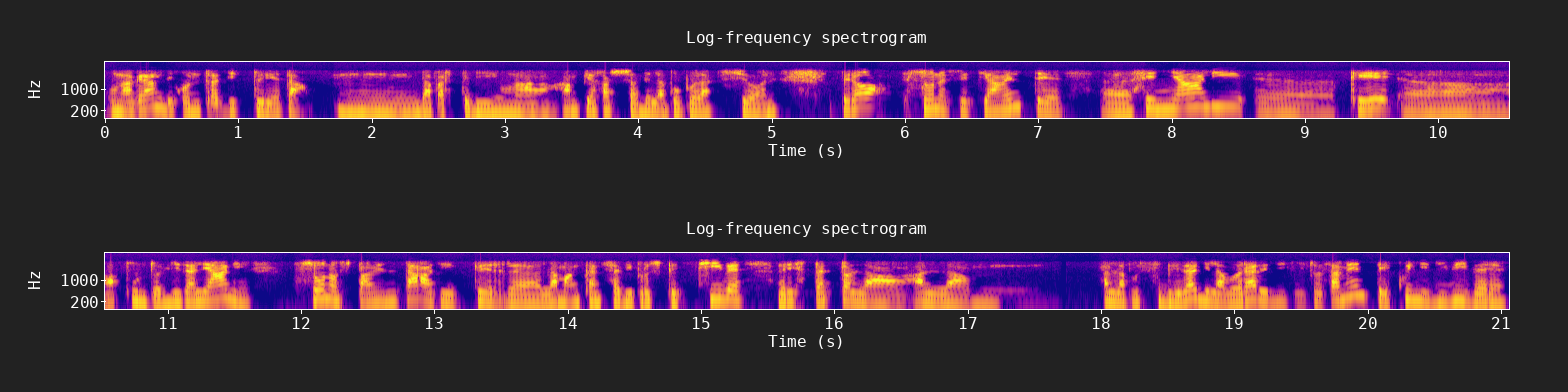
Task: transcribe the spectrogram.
una grande contraddittorietà mh, mm, da parte di una ampia fascia della popolazione, però sono effettivamente eh, segnali eh, che eh, appunto gli italiani sono spaventati per la mancanza di prospettive rispetto alla, alla mm, alla possibilità di lavorare dignitosamente e quindi di vivere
